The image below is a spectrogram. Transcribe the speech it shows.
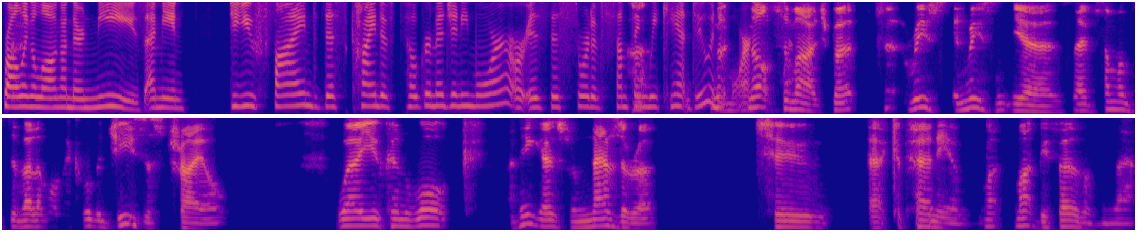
crawling along on their knees? I mean, do you find this kind of pilgrimage anymore or is this sort of something uh, we can't do anymore not, not so much but in recent years they've someone's developed what they call the jesus trail where you can walk i think it goes from nazareth to uh, capernaum might, might be further than that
